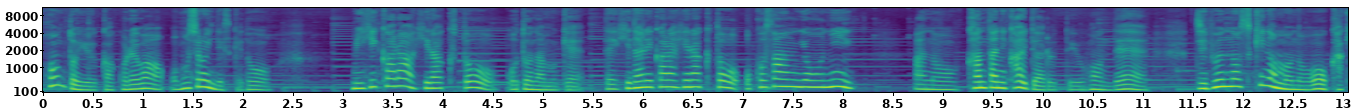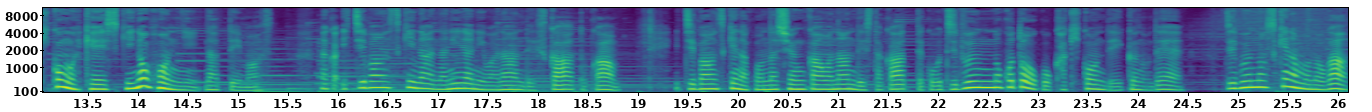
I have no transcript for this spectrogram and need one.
本というかこれは面白いんですけど右から開くと大人向けで左から開くとお子さん用にあの簡単に書いてあるっていう本で自分の好きなものを書き込む形式の本になっています。なんか一番好きな何々は何ですかとか一番好きなこんな瞬間は何でしたかってこう自分のことをこう書き込んでいくので自分の好きなものが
